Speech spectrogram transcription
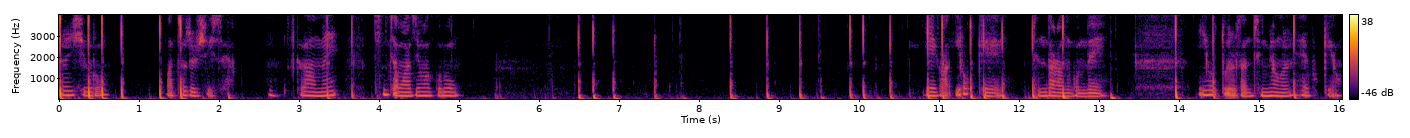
이런 식으로 맞춰줄 수 있어요. 그 다음에 진짜 마지막으로 얘가 이렇게 된다라는 건데 이것도 일단 증명을 해볼게요.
